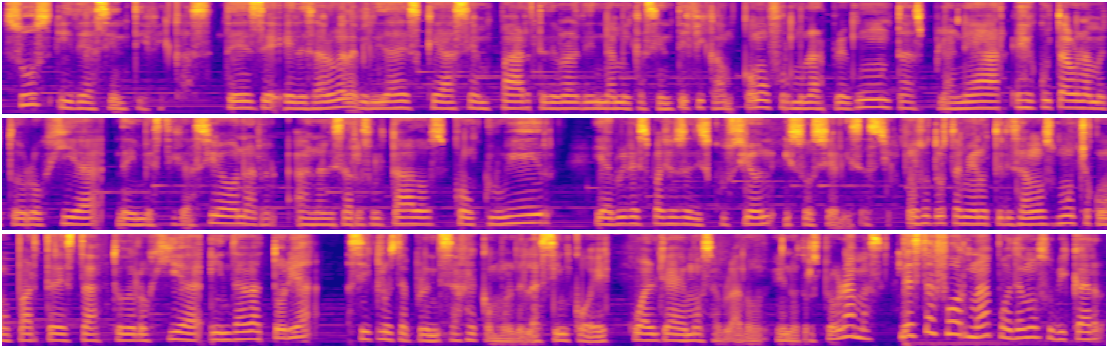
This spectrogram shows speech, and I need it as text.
sus ideas científicas, desde el desarrollo de habilidades que hacen parte de una dinámica científica, como formular preguntas, planear, ejecutar una metodología de investigación, analizar resultados, concluir y abrir espacios de discusión y socialización. Nosotros también utilizamos mucho como parte de esta metodología indagatoria ciclos de aprendizaje como el de las 5E, cual ya hemos hablado en otros programas. De esta forma podemos ubicar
